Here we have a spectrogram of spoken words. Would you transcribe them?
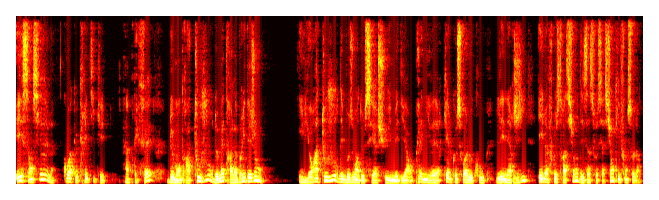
essentielle, quoique critiquée. Un préfet demandera toujours de mettre à l'abri des gens. Il y aura toujours des besoins de CHU immédiats en plein hiver, quel que soit le coût, l'énergie et la frustration des associations qui font cela.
